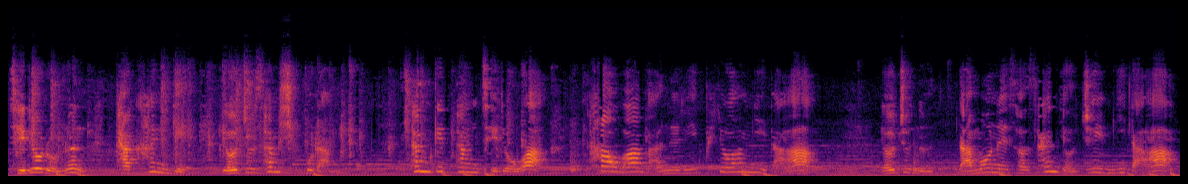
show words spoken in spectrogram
재료로는 닭 1개, 여주 30g, 삼계탕 재료와 파와 마늘이 필요합니다. 여주는 남원에서 산 여주입니다.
